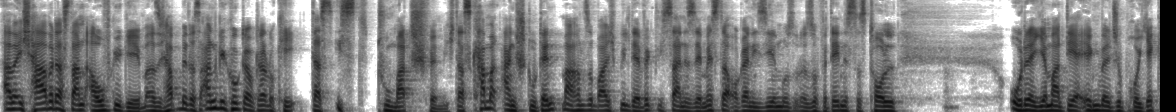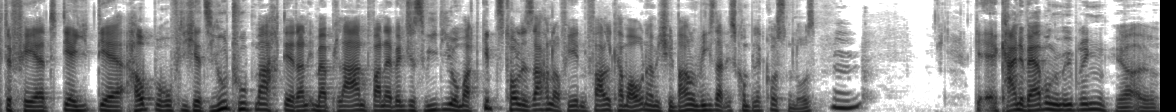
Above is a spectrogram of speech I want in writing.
aber ich habe das dann aufgegeben. Also ich habe mir das angeguckt und gedacht, okay, das ist too much für mich. Das kann man ein Student machen zum Beispiel, der wirklich seine Semester organisieren muss oder so. Für den ist das toll. Oder jemand, der irgendwelche Projekte fährt, der, der hauptberuflich jetzt YouTube macht, der dann immer plant, wann er welches Video macht. Gibt's tolle Sachen auf jeden Fall, kann man auch unheimlich viel machen. Und wie gesagt, ist komplett kostenlos. Mhm. Keine Werbung im Übrigen. Ja, äh,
